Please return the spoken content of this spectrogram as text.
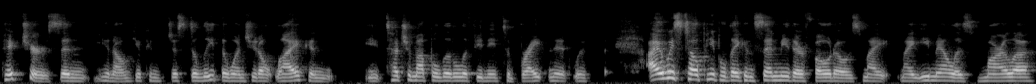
pictures. And you know you can just delete the ones you don't like and you touch them up a little if you need to brighten it with i always tell people they can send me their photos. My my email is marla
